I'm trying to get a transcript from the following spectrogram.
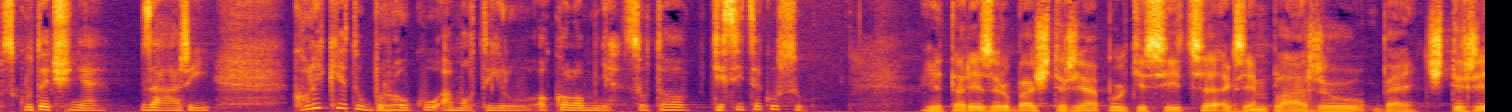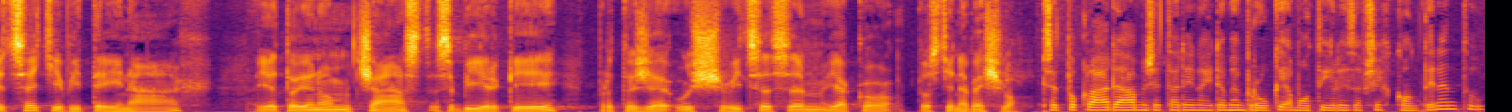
skutečně září. Kolik je tu brouků a motýlů okolo mě? Jsou to tisíce kusů. Je tady zhruba 4,5 tisíce exemplářů ve 40 vitrínách. Je to jenom část sbírky, protože už více jsem jako prostě nevešlo. Předpokládám, že tady najdeme brouky a motýly ze všech kontinentů?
